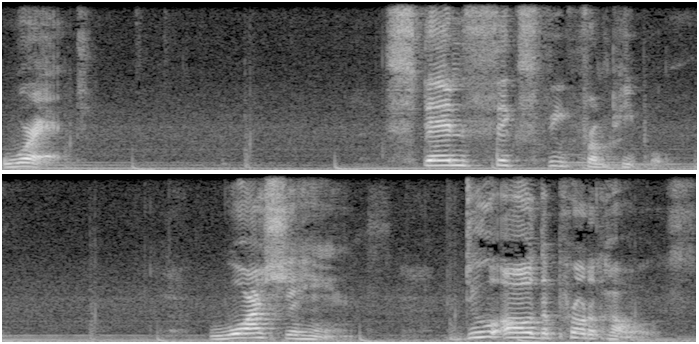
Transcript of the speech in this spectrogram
Wear it. Stand six feet from people. Wash your hands. Do all the protocols.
